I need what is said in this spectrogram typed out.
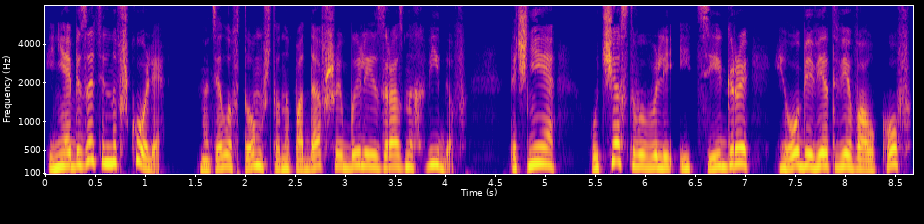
И не обязательно в школе. Но дело в том, что нападавшие были из разных видов. Точнее, участвовали и тигры, и обе ветви волков,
